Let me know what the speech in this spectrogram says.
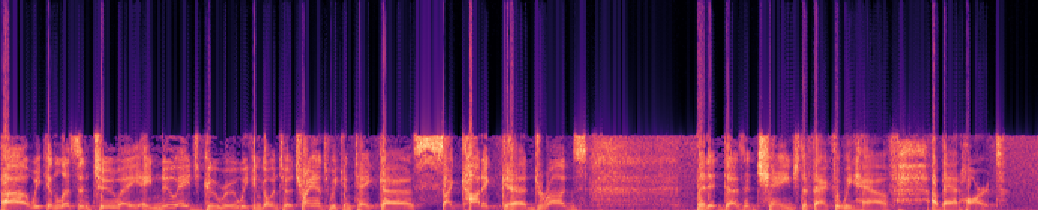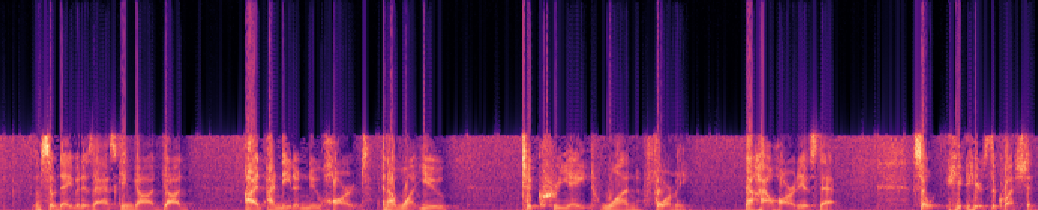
Uh, we can listen to a, a, new age guru. We can go into a trance. We can take uh, psychotic uh, drugs. But it doesn't change the fact that we have a bad heart. And so David is asking God, God, I, I need a new heart, and I want you to create one for me. Now, how hard is that? So here's the question.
